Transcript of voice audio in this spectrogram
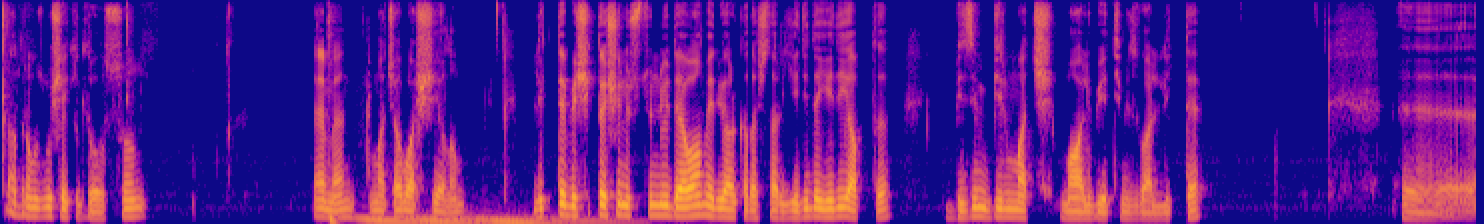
Kadromuz bu şekilde olsun. Hemen maça başlayalım. Ligde Beşiktaş'ın üstünlüğü devam ediyor arkadaşlar. 7'de 7 yaptı. Bizim bir maç mağlubiyetimiz var ligde. Ee,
